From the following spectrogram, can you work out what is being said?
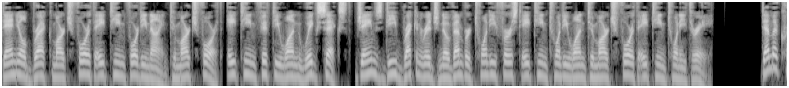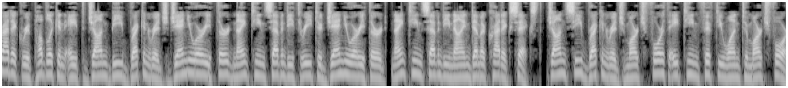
Daniel Breck March 4, 1849 to March 4, 1851 Whig 6th, James D. Breckinridge November 21, 1821 to March 4, 1823. Democratic Republican 8th John B. Breckinridge January 3, 1973 to January 3, 1979 Democratic 6th John C. Breckinridge March 4, 1851 to March 4,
